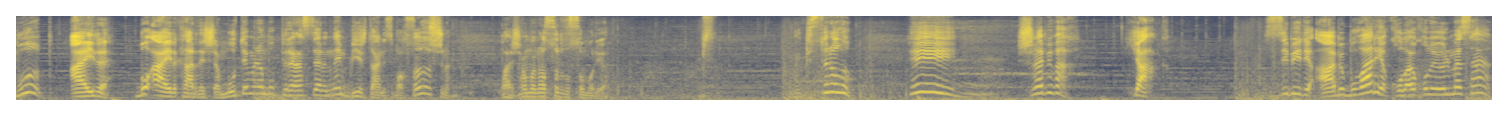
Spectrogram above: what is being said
bu ayrı. Bu ayrı kardeşler. Muhtemelen bu prenslerinden bir tanesi. Baksanıza şuna. Bacağıma nasıl da somuruyor. Pist. Gitsene oğlum. Hey. Şuna bir bak. Yak. Zibidi. Abi bu var ya kolay kolay ölmez ha.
